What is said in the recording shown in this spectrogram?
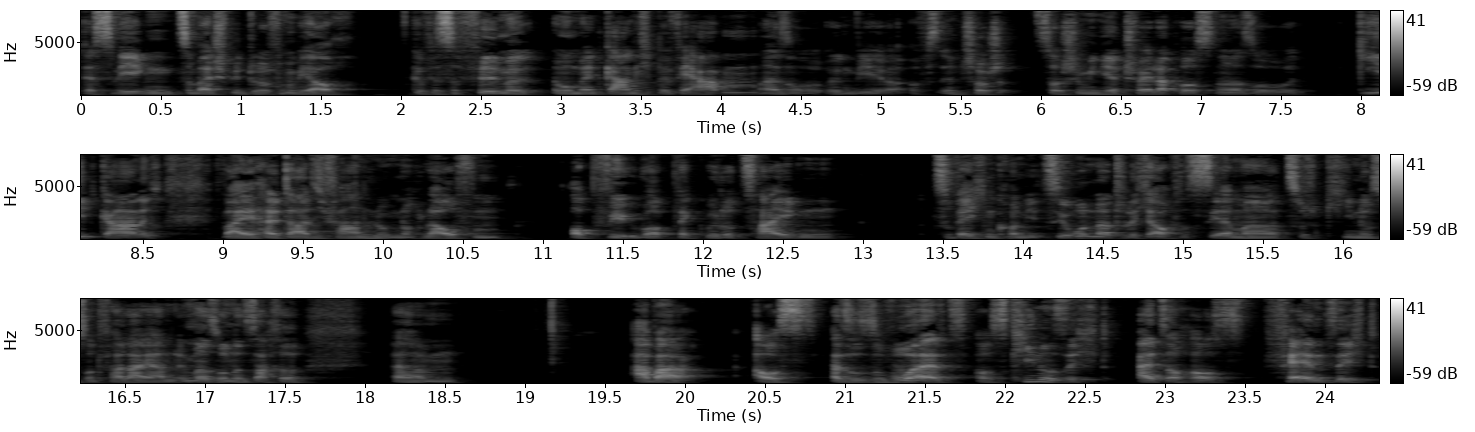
Deswegen zum Beispiel dürfen wir auch gewisse Filme im Moment gar nicht bewerben, also irgendwie auf Social Media Trailer posten oder so geht gar nicht, weil halt da die Verhandlungen noch laufen, ob wir überhaupt Black Widow zeigen zu welchen Konditionen natürlich auch. Das ist ja immer zwischen Kinos und Verleihern immer so eine Sache. Ähm, aber aus, also sowohl als aus Kinosicht als auch aus Fansicht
